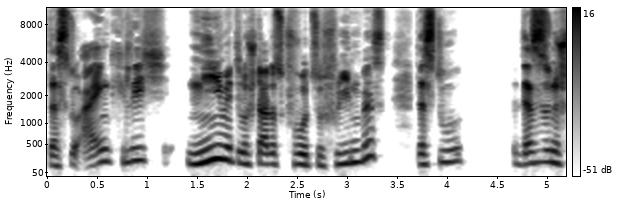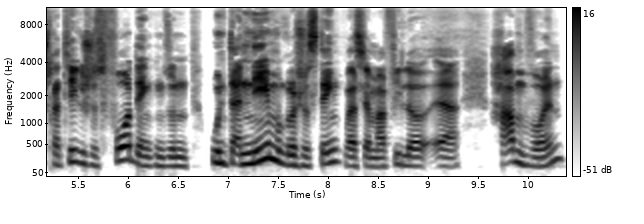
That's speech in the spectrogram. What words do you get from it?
dass du eigentlich nie mit dem Status quo zufrieden bist, dass du das ist so ein strategisches Vordenken, so ein unternehmerisches Denken, was ja mal viele äh, haben wollen,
